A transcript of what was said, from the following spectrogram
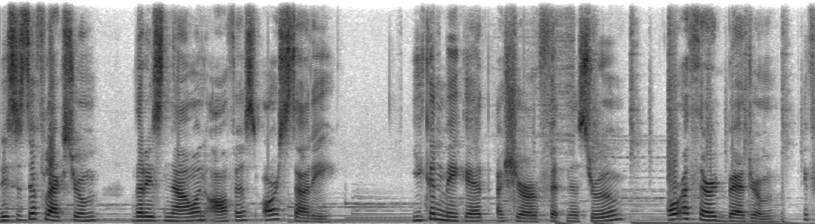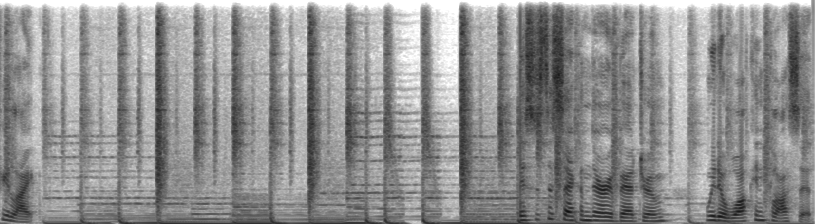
This is the flex room that is now an office or study. You can make it a shared fitness room or a third bedroom if you like. This is the secondary bedroom with a walk-in closet.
